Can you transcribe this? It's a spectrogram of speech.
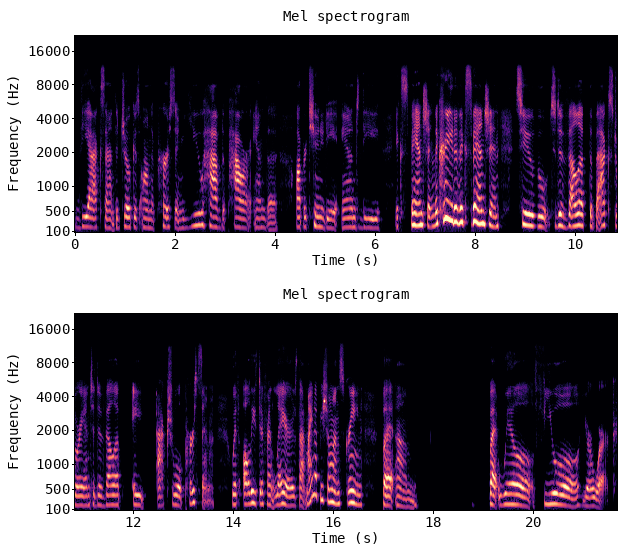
the accent, the joke is on the person. You have the power and the opportunity and the expansion, the creative expansion to to develop the backstory and to develop a actual person with all these different layers that might not be shown on screen, but um, but will fuel your work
